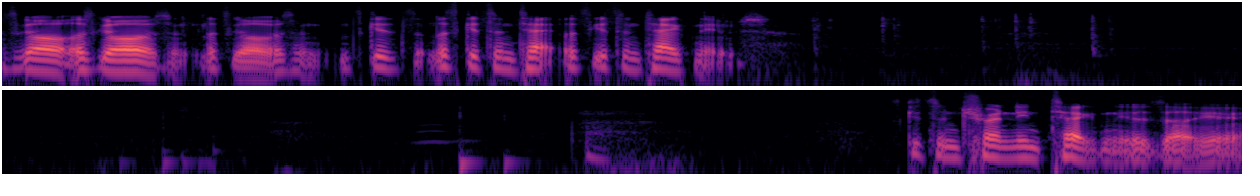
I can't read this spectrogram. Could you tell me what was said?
let's go let's go over let's go over let's get some, let's get some tech let's get some tech news. Let's get some trending tech news out here.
